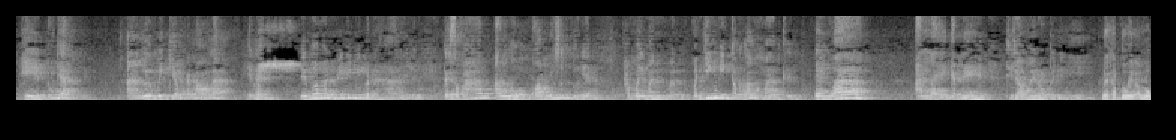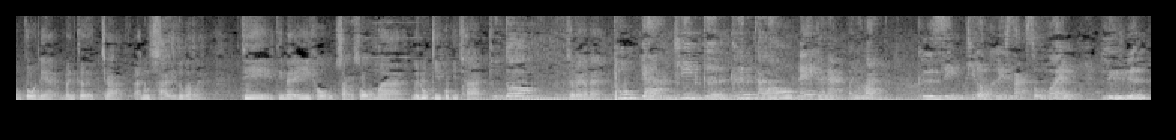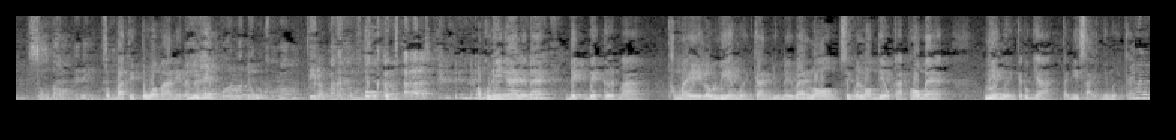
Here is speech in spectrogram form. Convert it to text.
เหตุทุกอย่างเนี่ยอะเริ่มไม่เกี่ยวกับเราละเห็นไหมในเมื่อมันไม่ได้มีปัญหาอะไรเลย แต่สภาพอารมณ์ความรู้สึกตัวเนี้ยทำไมมันมันมันยิ่งมีกำลังมากขึ้นแสดงว่าอะไรกันแน่ ที่ทำให้เราเป็นอย่างนี้แม่ครับด้วยอารมณ์ตัวเนี้ยมันเกิดจากอนุสัยหรือเปล่าแม่ที่ที่แม่อีเขาสั่งสมมาไม่รู้กี่ภพกี่ชาติ ถูกต้องใช่ไหมครับแม่ทุกอย่างที่เกิดขึ้นกับเราในขณะปัจจุบัน คือสิ่งที่เราเคยสะสมไว้ หรือสมบัตินั่นเองสมบัติติดตัวมานี่นะนี่แม่แหละมรดกของเราติดครับมาข้ามภพข้ามชาติเอาพูดง่าย ๆ เลยแม่เด็กเด็กเกิดมาทำไมเราเลี้ยงเหมือนกันอยู่ในแวดล้อม สิ่งแวดล้อมเดียวกัน พ่อแม่ เลี้ยงเหมือนกันทุกอย่างแต่นิสัยไม่เหมือนกัน มัน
